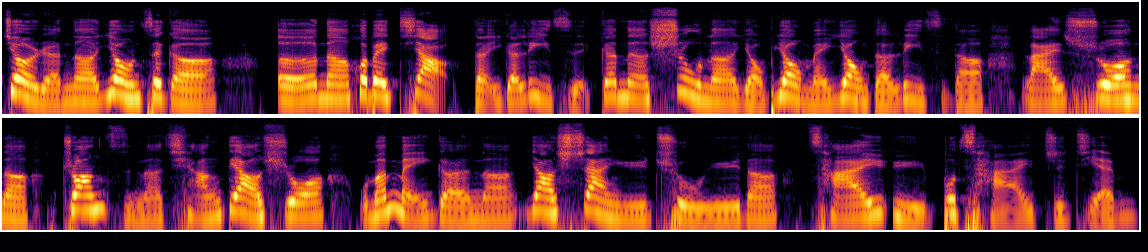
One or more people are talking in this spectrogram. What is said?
就有人呢用这个。鹅呢会被叫的一个例子，跟呢树呢有用没用的例子呢来说呢，庄子呢强调说，我们每一个人呢要善于处于呢才与不才之间。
